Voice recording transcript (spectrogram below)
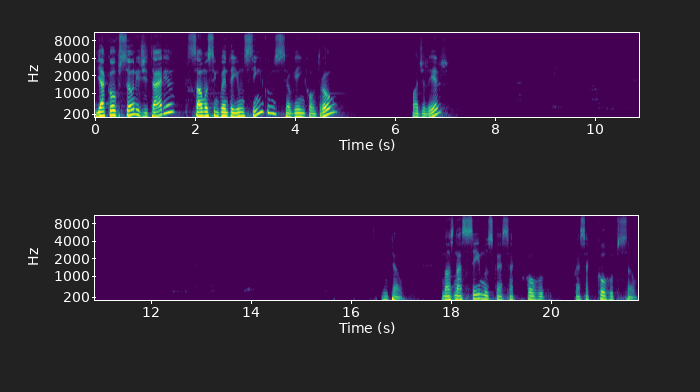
E a corrupção hereditária, Salmo 51, 5, se alguém encontrou, pode ler. Então, nós nascemos com essa, com essa corrupção.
